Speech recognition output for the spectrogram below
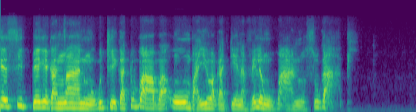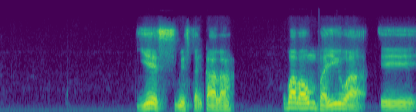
ke sibheke kancane ngokuthi kanti ubaba umbayiwa kade yena vele ngubani usukaphi yes mr nkala. Ubaba umbayiwa eh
